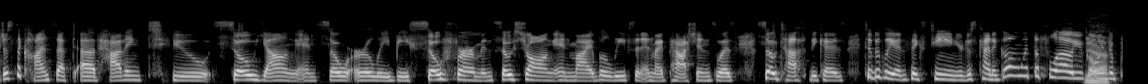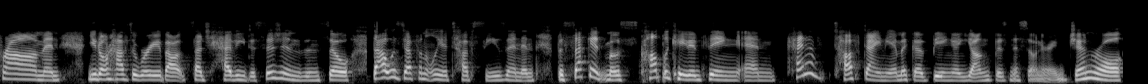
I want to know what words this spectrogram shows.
just the concept of having to so young and so early be so firm and so strong in my beliefs and in my passions was so tough because typically at 16, you're just kind of going with the flow. You're yeah. going to prom and you don't have to worry about such heavy decisions. And so that was definitely a tough season. And the second most complicated thing and kind of tough dynamic of being a young business owner in general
